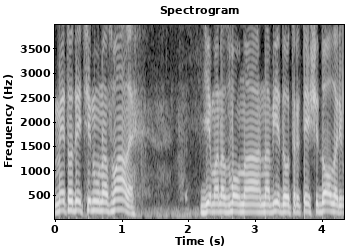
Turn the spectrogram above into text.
ми тоді ціну назвали. Діма назвав на, на відео 3000 доларів.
